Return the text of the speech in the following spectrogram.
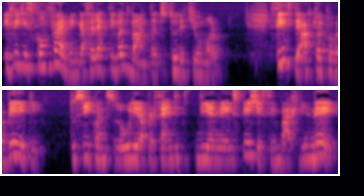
if it is conferring a selective advantage to the tumor. Since the actual probability to sequence lowly represented DNA species in bulk DNA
